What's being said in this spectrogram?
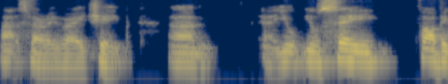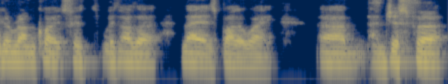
That's very, very cheap. Um, uh, you'll you'll see far bigger run quotes with with other layers, by the way. Um, and just for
